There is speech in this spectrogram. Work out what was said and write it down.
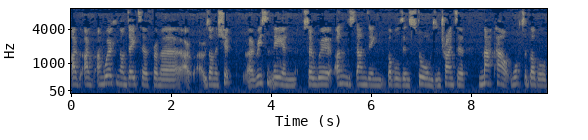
i am working on data from a, I was on a ship uh, recently and so we're understanding bubbles in storms and trying to map out what a bubble,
